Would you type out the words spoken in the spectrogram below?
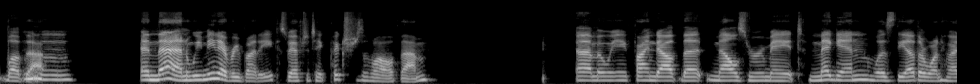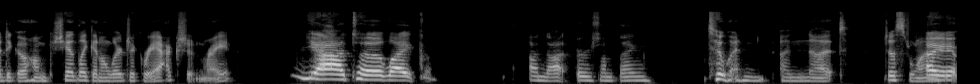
love that. Mhm. And then we meet everybody because we have to take pictures of all of them. Um, and we find out that Mel's roommate Megan was the other one who had to go home because she had like an allergic reaction, right? Yeah, to like a nut or something. To a, a nut, just one. I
